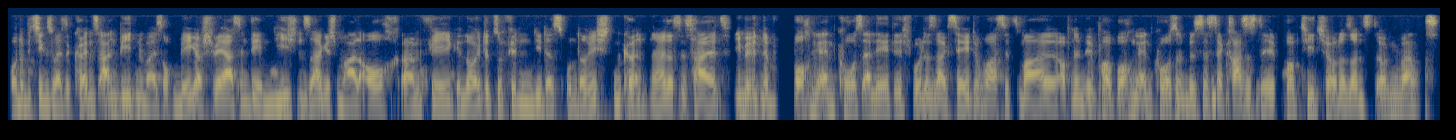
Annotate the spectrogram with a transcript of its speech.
oder beziehungsweise können es anbieten, weil es auch mega schwer ist, in den Nischen, sage ich mal, auch ähm, fähige Leute zu finden, die das unterrichten können. Ne? Das ist halt nie mit einem Wochenendkurs erledigt, wo du sagst, hey, du warst jetzt mal auf einem Hip-Hop-Wochenendkurs und bist jetzt der krasseste Hip-Hop-Teacher oder sonst irgendwas,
